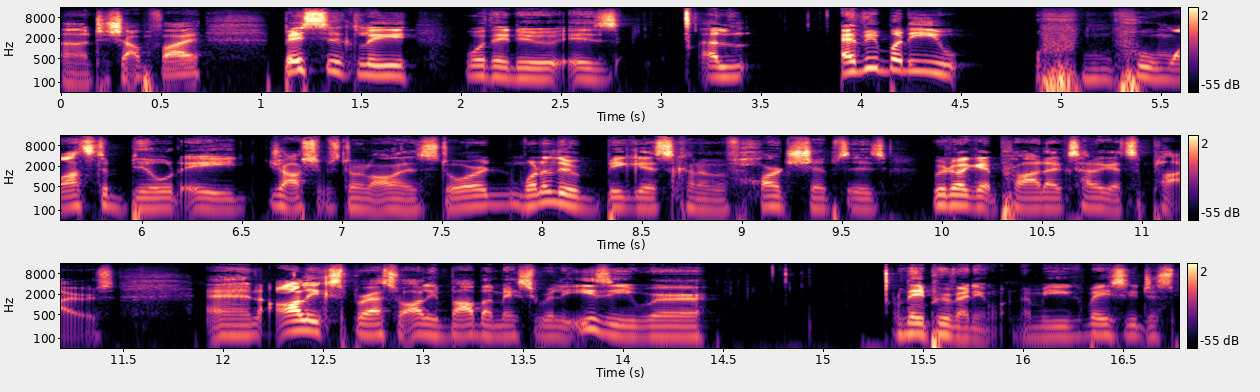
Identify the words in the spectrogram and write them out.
uh, to shopify basically what they do is uh, everybody who wants to build a dropship store, an online store, one of their biggest kind of hardships is where do I get products, how do I get suppliers? And AliExpress or Alibaba makes it really easy where they prove anyone. I mean, you can basically just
